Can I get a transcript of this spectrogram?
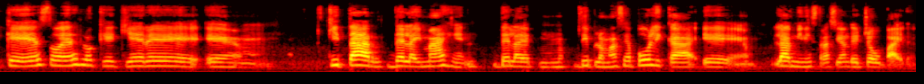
que eso es lo que quiere... Eh, quitar de la imagen de la diplomacia pública eh, la administración de Joe Biden.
